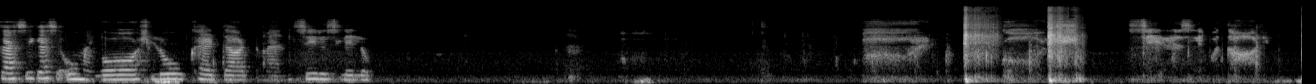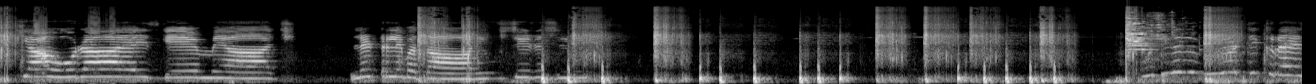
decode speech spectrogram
कैसे कैसे ओ my gosh look at that man seriously look क्या हो रहा है इस गेम में आज? लिटरली बता रही हूँ सीरियसली मुझे दिख रहा है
